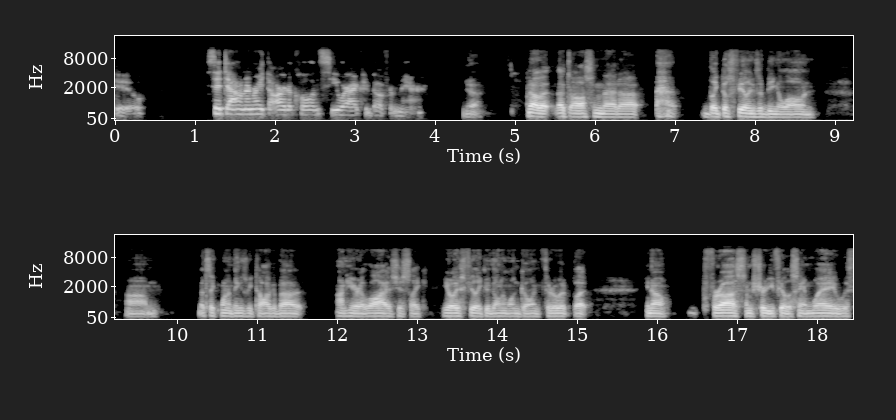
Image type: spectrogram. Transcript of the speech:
to sit down and write the article and see where I could go from there. Yeah. No, that, that's awesome that uh like those feelings of being alone. Um that's like one of the things we talk about on here a lot is just like you always feel like you're the only one going through it, but you know, for us, I'm sure you feel the same way with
